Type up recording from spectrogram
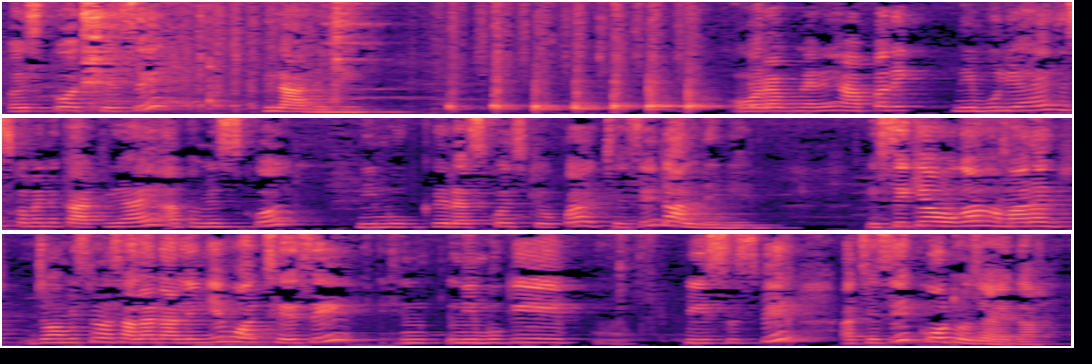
और इसको अच्छे से हिला देंगे। और अब मैंने यहाँ पर एक नींबू लिया है, जिसको मैंने काट लिया है। अब हम इसको नींबू के रस को इसके ऊपर अच्छे से डाल देंगे। इससे क्या होगा, हमारा जो हम इसमें मसाला डालेंगे, वो अच्छे से नींबू की पीसेस पे अच्छे से कोट हो जाएगा।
